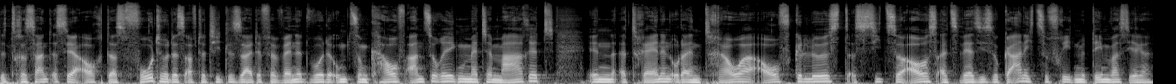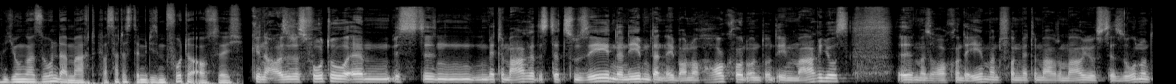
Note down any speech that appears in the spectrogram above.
Interessant ist ja auch das Foto, das auf der Titelseite verwendet wurde, um zum Kauf anzuregen. Mette Marit in äh, Tränen oder in Trauer aufgelöst. Es sieht so aus, als wäre sie so gar nicht zufrieden mit dem, was ihr junger Sohn da macht. Was hat es denn mit diesem Foto auf sich? Genau, also das Foto ähm, ist in Mette Marit ist da zu sehen. Daneben dann eben auch noch Horkon und, und eben Marius. Ähm, also Horkon der Ehemann von Mette Marit und Marius der Sohn. Und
